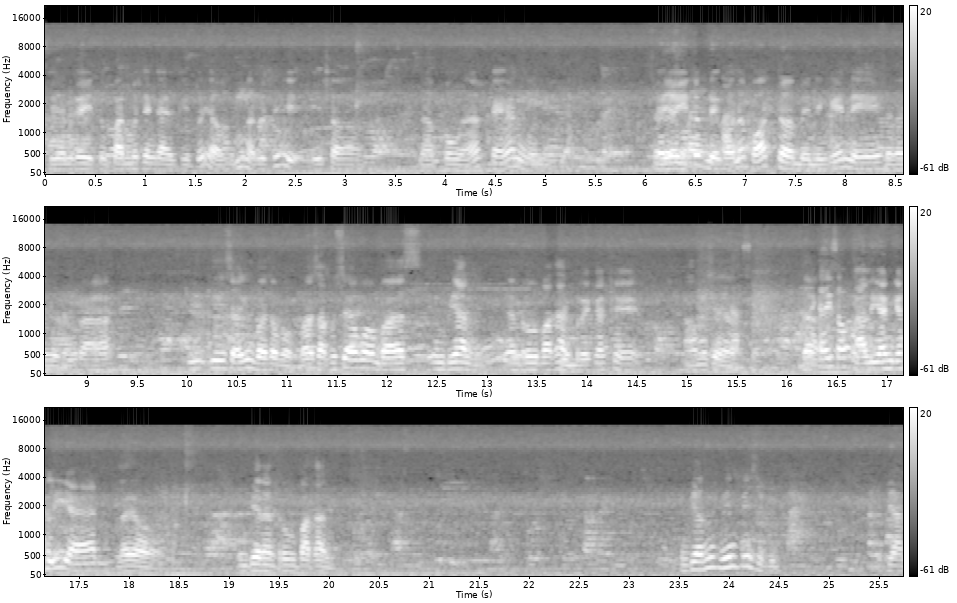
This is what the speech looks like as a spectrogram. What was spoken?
dengan kehidupanmu yang kayak gitu ya kamu harusnya bisa nampung akeh kan ngono. Saya hidup nih kono padha mending kene murah. Iki saya ini bahas apa? Bahas aku sih apa? Bahas impian yang terlupakan. Ya, mereka sih Kamu sih ya. Mereka iso apa? kalian-kalian. Lah yo. Impian yang terlupakan. Impianmu biyen piye sih impian.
